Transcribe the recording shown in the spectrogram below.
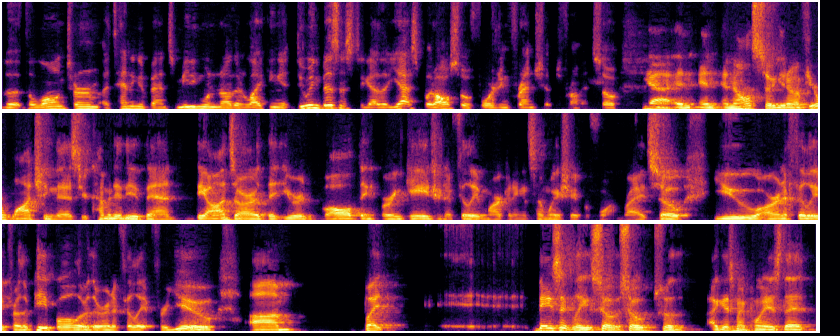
the the long term attending events, meeting one another, liking it, doing business together, yes, but also forging friendships from it. So yeah, and and and also, you know, if you're watching this, you're coming to the event the odds are that you're involved in, or engaged in affiliate marketing in some way, shape, or form, right? So you are an affiliate for other people, or they're an affiliate for you. Um, but eh, basically, so so so I guess my point is that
